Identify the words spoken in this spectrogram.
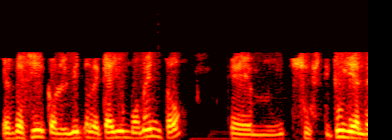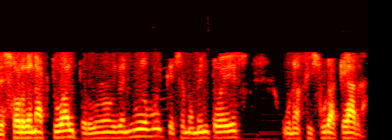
Es decir, con el mito de que hay un momento que um, sustituye el desorden actual por un orden nuevo y que ese momento es una fisura clara,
